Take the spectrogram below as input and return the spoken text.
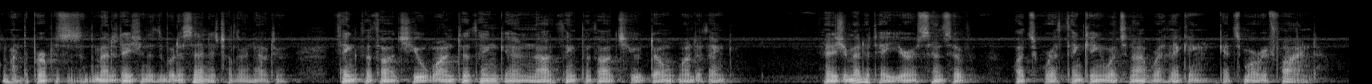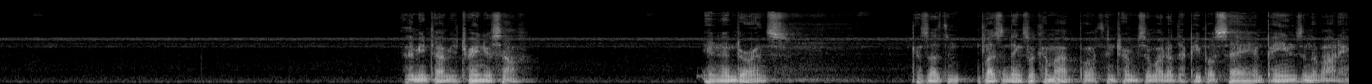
One of the purposes of the meditation, as the Buddha said, is to learn how to think the thoughts you want to think and not think the thoughts you don't want to think. And as you meditate, your sense of what's worth thinking, what's not worth thinking gets more refined. In the meantime, you train yourself in endurance, because pleasant things will come up, both in terms of what other people say and pains in the body.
